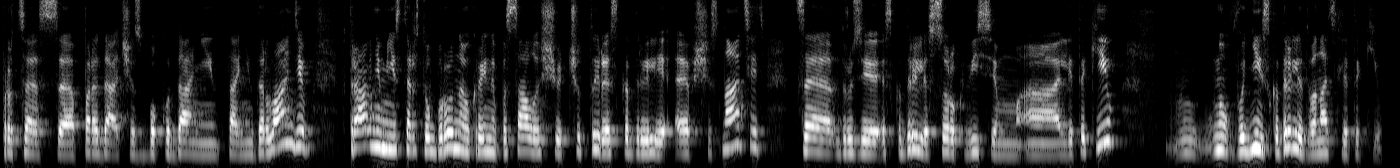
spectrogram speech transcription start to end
процес е, передачі з боку Данії та Нідерландів. В травні Міністерство оборони України писало, що чотири ескадрилі F-16 – це друзі, ескадрилі 48 е, літаків. Ну, в одній ескадрилі 12 літаків,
